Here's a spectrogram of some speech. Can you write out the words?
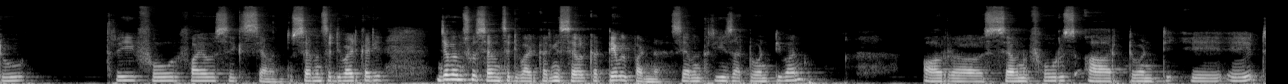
two three four five six seven तो सेवन से डिवाइड करिए। जब हम इसको सेवन से डिवाइड करेंगे सेवन का टेबल पढ़ना है। Seven three is are twenty one और seven fours are twenty eight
